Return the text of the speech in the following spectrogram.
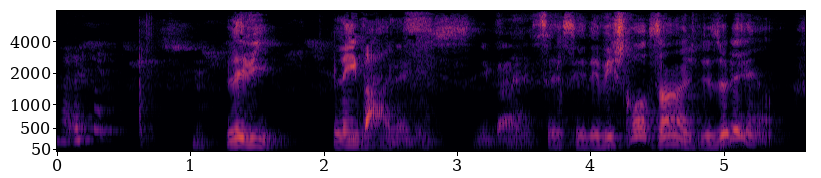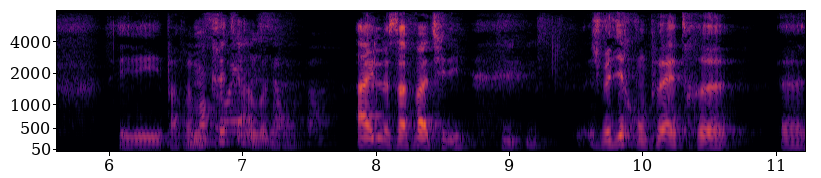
Levi. Levi's. C'est Levi Strauss, hein, je suis désolé. hein. Il est pas vraiment Ils chrétien. Ils ne bon. le savent pas. Ah, il le savent pas, tu dis. Je veux dire qu'on peut être euh, euh,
